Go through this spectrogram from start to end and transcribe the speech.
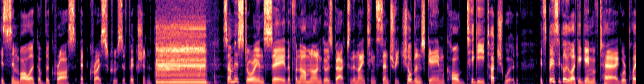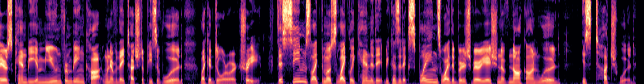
is symbolic of the cross at Christ's crucifixion. Some historians say the phenomenon goes back to the 19th century children's game called Tiggy Touchwood. It's basically like a game of tag where players can be immune from being caught whenever they touched a piece of wood like a door or a tree. This seems like the most likely candidate because it explains why the British variation of knock on wood is touchwood.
